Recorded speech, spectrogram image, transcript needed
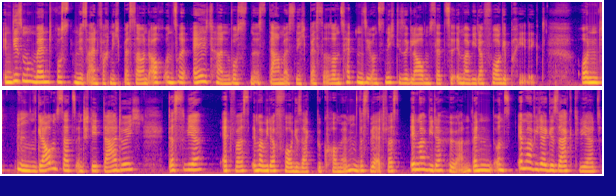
in diesem Moment wussten wir es einfach nicht besser und auch unsere Eltern wussten es damals nicht besser, sonst hätten sie uns nicht diese Glaubenssätze immer wieder vorgepredigt. Und Glaubenssatz entsteht dadurch, dass wir etwas immer wieder vorgesagt bekommen, dass wir etwas immer wieder hören. Wenn uns immer wieder gesagt wird,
